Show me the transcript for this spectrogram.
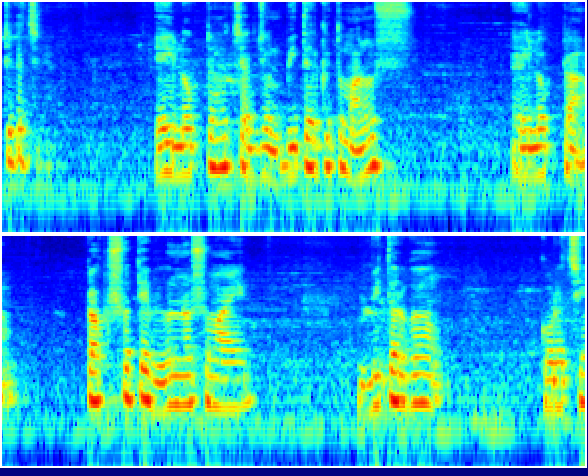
ঠিক আছে? এই লোকটা হচ্ছে একজন বিতর্কিত মানুষ। এই লোকটা টকশোতে বিভিন্ন সময় বিতর্ক করেছে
